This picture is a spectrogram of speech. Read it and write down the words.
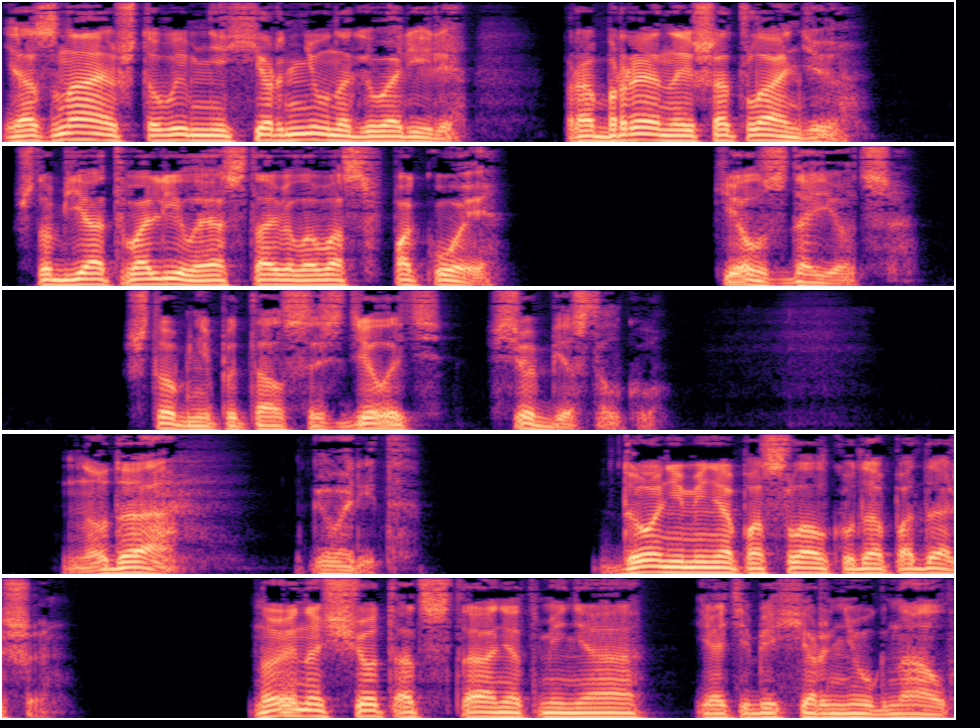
«Я знаю, что вы мне херню наговорили про Брена и Шотландию, чтобы я отвалила и оставила вас в покое». Кел сдается. Что бы ни пытался сделать, все без толку. «Ну да», — говорит, — «Дони меня послал куда подальше. Но и насчет «отстань от меня» я тебе херню гнал.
